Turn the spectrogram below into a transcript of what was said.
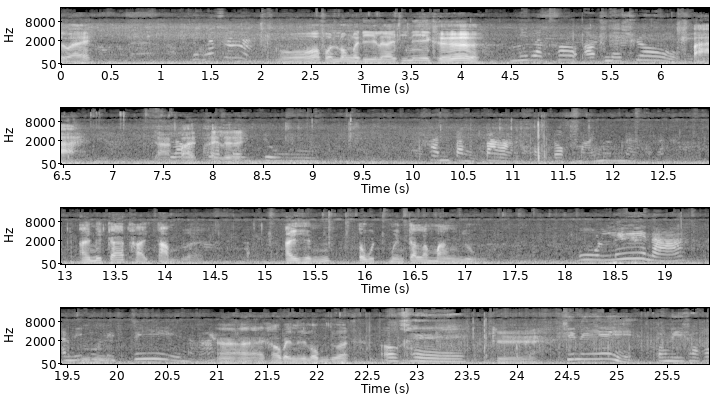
สวยถึงแล้วค่ะโหฝนลงพอดีเลยที่นี่คือ Miracle of Natural ป่า อยากไปไปเลยราจะไปดูพันธุ์ต่างๆ ของดอกไม้เมืองหนาวนะคะ ไอไม่กล้าถ่ายต่ำเลย ไอเห็นตูดเหมือนกะละมังอยู่ บูลลี่นะ อันนี้อือหืบูอลลิจี้นะอ่าอ่าไอเข้าไปในร่มด้วย โอเค โอเค ที่นี่ ตรงนี้เขาก็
